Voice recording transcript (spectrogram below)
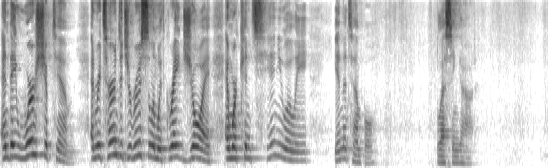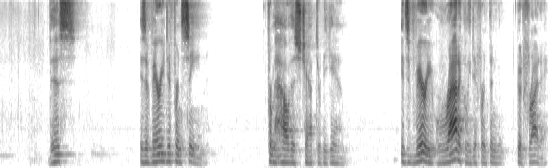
And they worshiped him and returned to Jerusalem with great joy and were continually in the temple blessing God. This is a very different scene from how this chapter began. It's very radically different than Good Friday.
